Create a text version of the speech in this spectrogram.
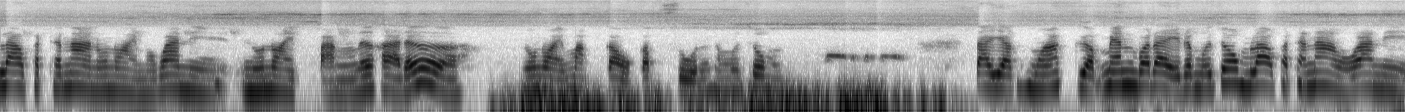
เล่าพัฒนาหนูหน่อยเมื่อวานนี่หนูหน่อยปังเด้อค่ะ เด้อหนูหน่อยหมักเก่ากับศูนย์ท่านผู้ชม ตาอยากหัวเกือบแม่นบ่ได้ท่านผู้ชมเล่าพัฒนาบอกว่านี่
